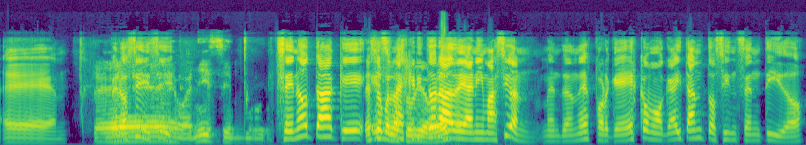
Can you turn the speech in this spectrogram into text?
eh, pero sí, sí, Sí, buenísimo. se nota que Eso es una subió, escritora ¿ves? de animación, ¿me entendés? Porque es como que hay tanto sin sentido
